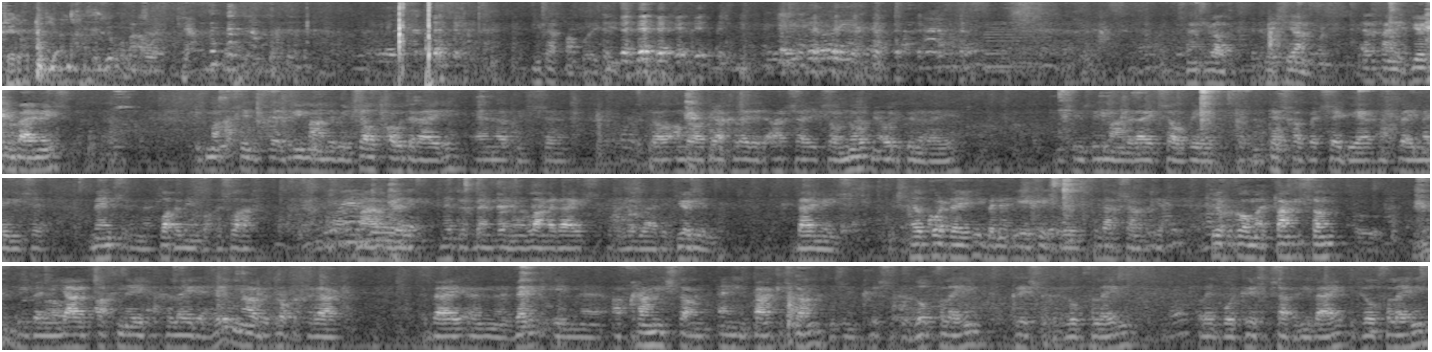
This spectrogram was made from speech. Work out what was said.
verderop die uitgang. Ja. Die gaat makkelijk niet. Dankjewel, Christian. Erg fijn dat bij me is. Ik mag sinds uh, drie maanden weer zelf auto rijden. En dat is uh, wel anderhalf jaar geleden de arts zei ik zou nooit meer auto kunnen rijden. En sinds drie maanden rijd ik zelf weer. Ik heb een test gehad bij het CBR met twee medische mensen mijn vlaggenwinkel geslaagd. Maar omdat ik net terug ben van een lange reis, ik ben heel blij dat jullie bij me is. Heel kort even, ik ben net eergisteren, vandaag zaterdag, teruggekomen uit Pakistan. Ik ben een jaar of acht, negen geleden heel nauw betrokken geraakt bij een eh, werk in uh, Afghanistan en in Pakistan. Het is een christelijke hulpverlening. Christelijke hulpverlening. Alleen het woord christelijk staat er niet bij, het is hulpverlening.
